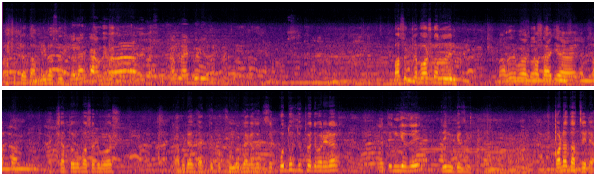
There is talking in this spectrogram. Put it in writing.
বাছুরটা দামনি বাছুর বাছুরটার বয়স কতদিন? এক সপ্তাহ। বছরের বয়স। গাভিটার দেখতে খুব সুন্দর দেখা যাচ্ছে কত দুধ পেতে পারে এটার? তিন কেজি। তিন কেজি। কটা যাচ্ছে এটা?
